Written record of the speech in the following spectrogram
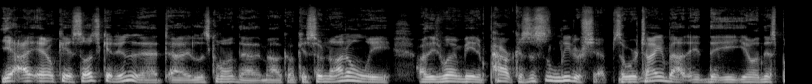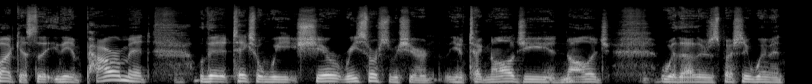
Yeah, I, and okay, so let's get into that. Uh, let's go on with that, Malik. Okay, so not only are these women being empowered, because this is leadership. So we're talking about the you know in this podcast the, the empowerment that it takes when we share resources, we share you know technology and knowledge with others, especially women.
